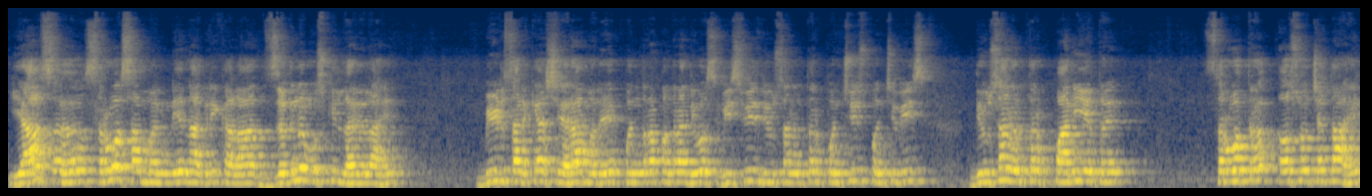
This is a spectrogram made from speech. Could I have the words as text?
यासह सर्वसामान्य नागरिकाला जगणं मुश्किल झालेलं आहे. बीड सारख्या शहरामध्ये पंधरा पंधरा दिवस वीस वीस दिवसानंतर पंचवीस पंचवीस दिवसानंतर पाणी येतंय. सर्वत्र अस्वच्छता आहे.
